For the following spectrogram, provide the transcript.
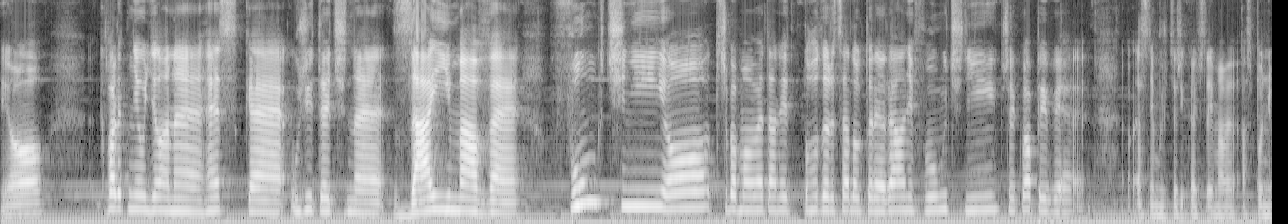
jo. Kvalitně udělané, hezké, užitečné, zajímavé, funkční, jo, třeba máme tady tohoto zrcadlo, které je reálně funkční, překvapivě. Jasně můžete říkat, že tady máme aspoň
